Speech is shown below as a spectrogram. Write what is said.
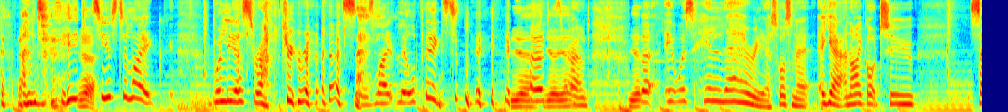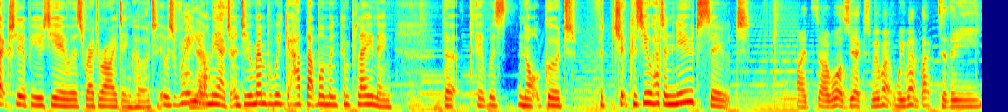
and he Yeah. just used to like bully us round through rehearsals like little pigs, didn't he? Yeah, Herd yeah, yeah. round. yeah, But it was hilarious, wasn't it? Uh, yeah, and I got to sexually abuse you as Red Riding Hood. It was really on the edge. And do you remember we had that woman complaining that it was not good for because you had a nude suit. I, I was, yeah, because we went we went back to the.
